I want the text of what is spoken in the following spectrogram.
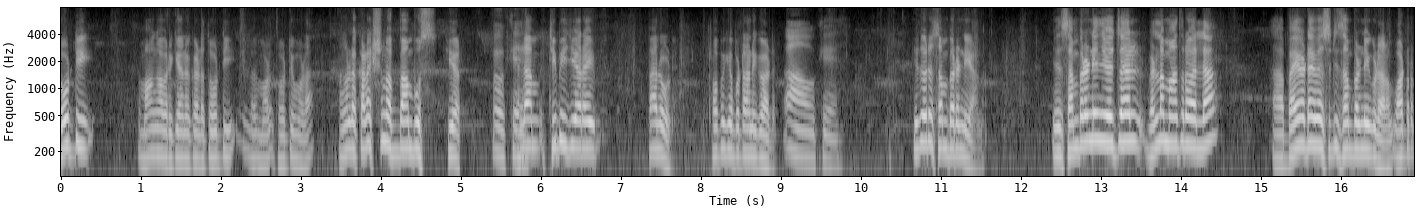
തോട്ടി മാങ്ങ പറിക്കാനൊക്കെ ഉള്ള തോട്ടി തോട്ടിമുള. അങ്ങനെയുള്ള ഞങ്ങളുടെ കളക്ഷൻ ഓഫ് ബാംബൂസ് ഹിയർ എല്ലാം T B G R I Palode tropical botanic garden ആ ഓക്കെ ഇതൊരു സംഭരണിയാണ്. ഇത് സംഭരണി എന്ന് ചോദിച്ചാൽ വെള്ളം മാത്രമല്ല ബയോഡൈവേഴ്സിറ്റി സംഭരണിയും കൂടെയാണ്. വാട്ടർ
